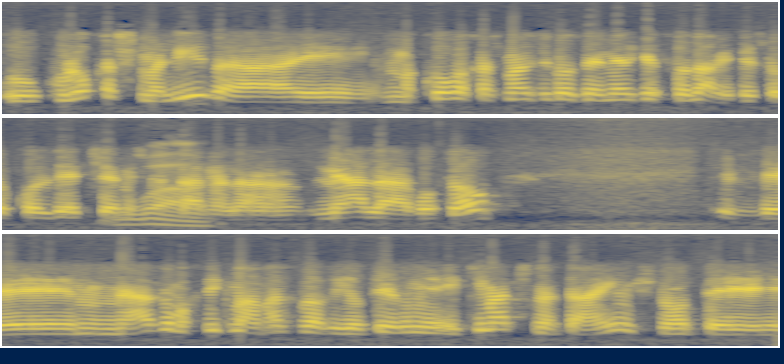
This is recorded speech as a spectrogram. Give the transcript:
הוא כולו חשמלי והמקור החשמל שלו זה אנרגיה סולארית, יש לו קולט שמש וואו. קטן. מעל הרוטור. ומאז הוא מחזיק מעמד כבר יותר, כמעט שנתיים, שנות, אה,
